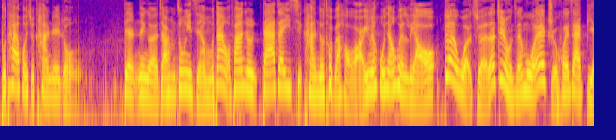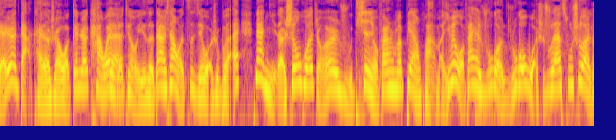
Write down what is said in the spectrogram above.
不太会去看这种。电那个叫什么综艺节目，但是我发现就是大家在一起看就特别好玩，因为互相会聊。对，我觉得这种节目我也只会在别人打开的时候我跟着看，我也觉得挺有意思。但是像我自己，我是不哎，那你的生活整个 routine 有发生什么变化吗？因为我发现，如果如果我是住在宿舍里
